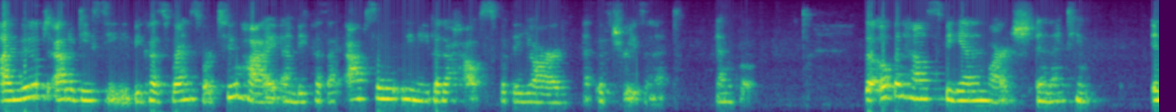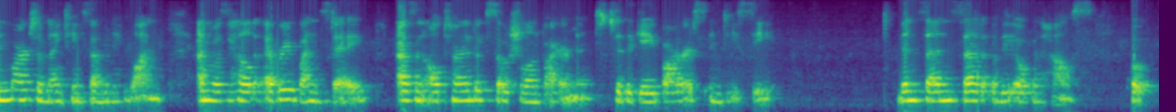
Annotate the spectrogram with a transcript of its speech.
I moved out of DC because rents were too high and because I absolutely needed a house with a yard with trees in it, end quote. The open house began in March in 19, in March of 1971 and was held every Wednesday as an alternative social environment to the gay bars in DC. Vincenz said of the open house, quote,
